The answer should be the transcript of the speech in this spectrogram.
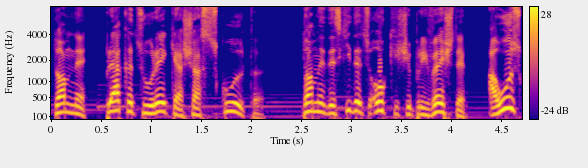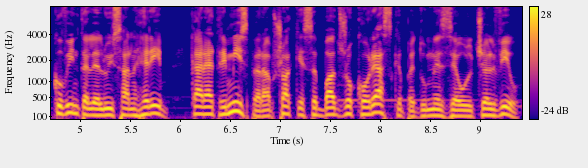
Doamne, pleacă-ți urechea și ascultă. Doamne, deschideți ochii și privește. Auzi cuvintele lui Sanherib, care a trimis pe Rabșoache să batjocorească pe Dumnezeul cel viu.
